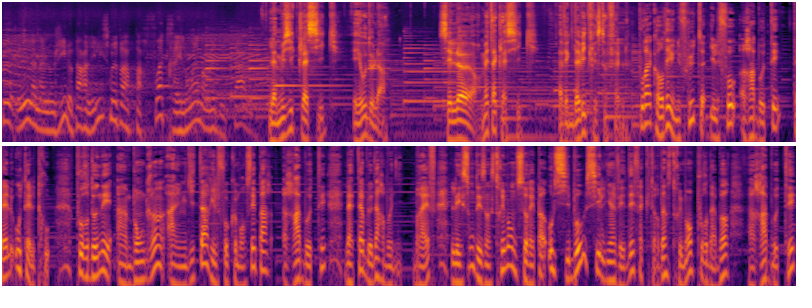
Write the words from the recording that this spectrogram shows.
que l'analogie, le parallélisme va parfois très loin dans le détail. La musique classique est au-delà. C'est l'heure métaclassique avec David Christoffel. Pour accorder une flûte, il faut raboter tel ou tel trou. Pour donner un bon grain à une guitare, il faut commencer par raboter la table d'harmonie. Bref, les sons des instruments ne seraient pas aussi beaux s'il y avait des facteurs d'instruments pour d'abord raboter,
